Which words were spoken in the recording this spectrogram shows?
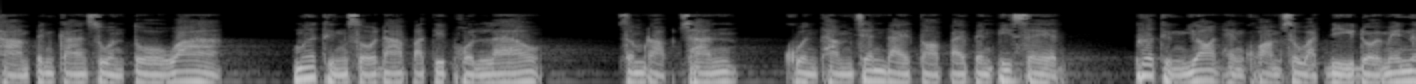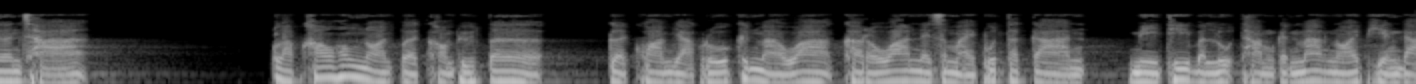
ถามเป็นการส่วนตัวว่า เมื่อถึงโสดาปฏิผลแล้วสำหรับฉันควรทำเช่นใดต่อไปเป็นพิเศษ เพื่อถึงยอดแห่งความสวัสดีโดยไม่เนิ่นช้า กลับเข้าห้องนอนเปิดคอมพิวเตอร์ เกิดความอยากรู้ขึ้นมาว่าคารวานในสมัยพุทธกาลมีที่บรรลุธรรมกันมากน้อยเพียงใด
